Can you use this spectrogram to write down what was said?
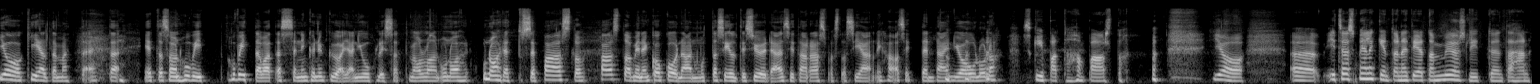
Joo, kieltämättä, että, että se on huvit, huvittava tässä niin nykyajan juhlissa, että me ollaan unohdettu se paasto, paastoaminen kokonaan, mutta silti syödään sitä rasvasta sianlihaa sitten näin jouluna. Skipataan paasto. Joo. Itse asiassa mielenkiintoinen tieto myös liittyen tähän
